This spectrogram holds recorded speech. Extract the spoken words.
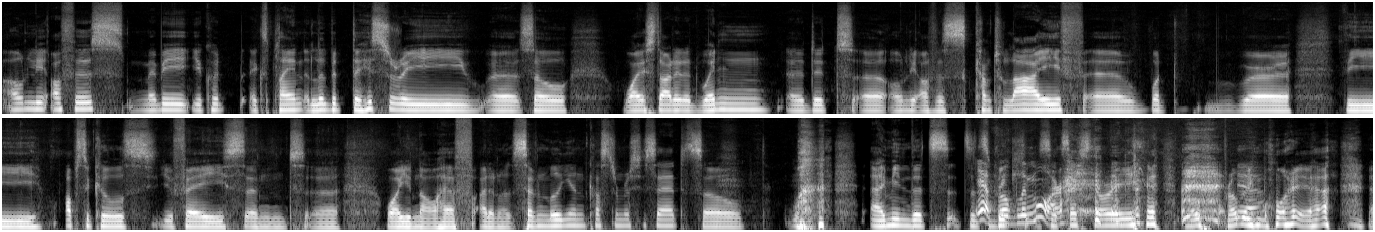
Only Office. Maybe you could explain a little bit the history. Uh, so why you started it? When uh, did uh, Only Office come to life? Uh, what were the obstacles you face and uh, why you now have I don't know seven million customers? You said so. I mean that's that's yeah, a big more. success story. probably yeah. more, yeah, uh,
